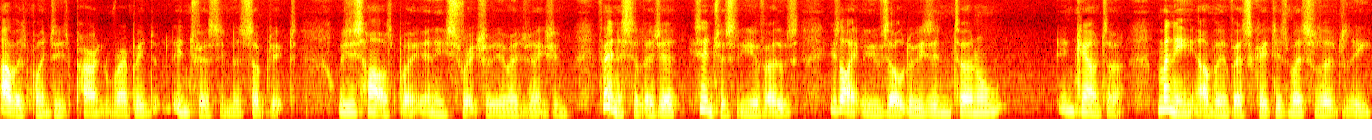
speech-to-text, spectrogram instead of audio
Others point to his apparent rapid interest in the subject, which is harsh by any stretch of the imagination. Fairness to Ledger, his interest in UFOs is likely the result of his internal encounter. Many other investigators, most notably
